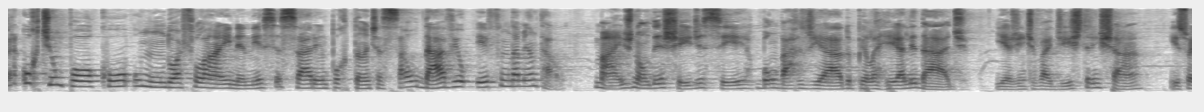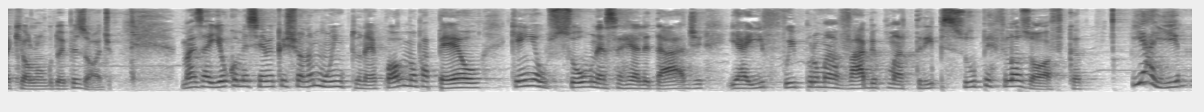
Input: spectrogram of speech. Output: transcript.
para curtir um pouco o mundo offline. É necessário, é importante, é saudável e fundamental. Mas não deixei de ser bombardeado pela realidade. E a gente vai destrinchar isso aqui ao longo do episódio. Mas aí eu comecei a me questionar muito, né? Qual é o meu papel? Quem eu sou nessa realidade? E aí fui para uma vibe, para uma trip super filosófica. E aí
